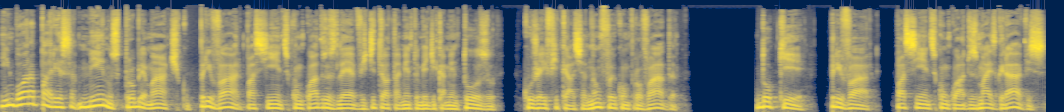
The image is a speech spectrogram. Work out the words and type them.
Embora pareça menos problemático privar pacientes com quadros leves de tratamento medicamentoso cuja eficácia não foi comprovada, do que privar pacientes com quadros mais graves,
